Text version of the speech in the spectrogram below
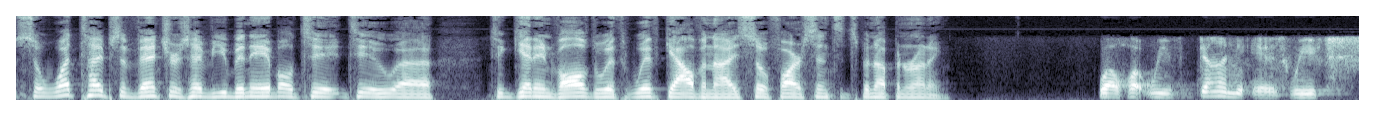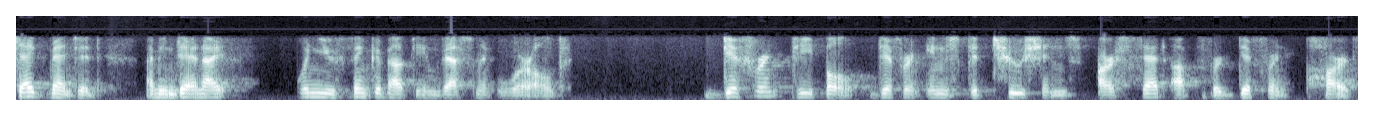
so what types of ventures have you been able to to uh, to get involved with with Galvanize so far since it's been up and running? Well, what we've done is we've segmented. I mean, Dan, I when you think about the investment world, different people, different institutions are set up for different parts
